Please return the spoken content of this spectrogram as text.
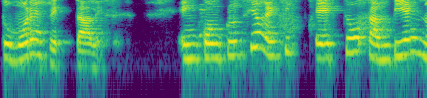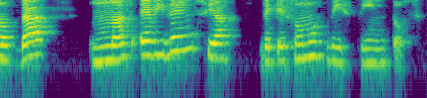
tumores rectales. En conclusión, esto también nos da más evidencia de que somos distintos.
